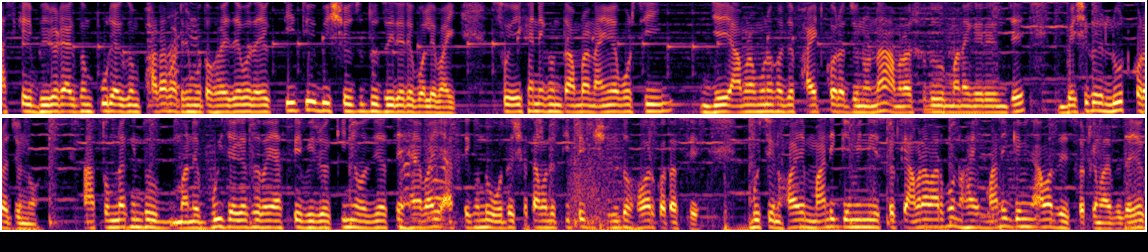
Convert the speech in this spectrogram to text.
আজকের ভিডিওটা একদম পুরো একদম ফাটাফাটির মতো হয়ে যাবে। যাই হোক, তৃতীয় বিশ্বযুদ্ধ জেলারে বলে ভাই। সো এখানে কিন্তু আমরা নামিয়ে পড়ছি যে আমরা মনে করি যে ফাইট করার জন্য না, আমরা শুধু মানে যে বেশি করে লুট করার জন্য। আর তোমরা কিন্তু মানে বুঝে গেছো ভাই আজকে ভিডিও কিনে ওদের যাচ্ছে হ্যাঁ ভাই আজকে কিন্তু ওদের সাথে আমাদের তৃতীয় বিশ্বযুদ্ধ হওয়ার কথা আছে। বুঝছেন? হয় মানিক গেমিং স্কোয়াডকে আমরা মারবো না হয় মানিক গেমিং আমাদের স্কোয়াডকে মারবে। যাই হোক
